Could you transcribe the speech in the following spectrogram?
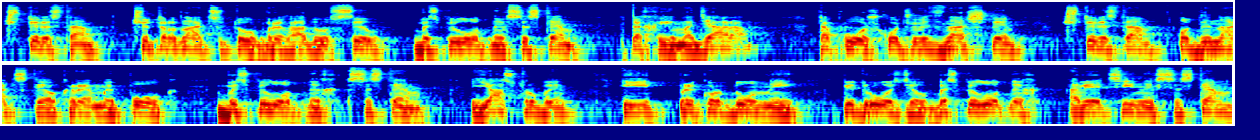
414-ту бригаду сил безпілотних систем Птахи Мадяра. Також хочу відзначити 411-й окремий полк безпілотних систем Яструби і прикордонний підрозділ безпілотних авіаційних систем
